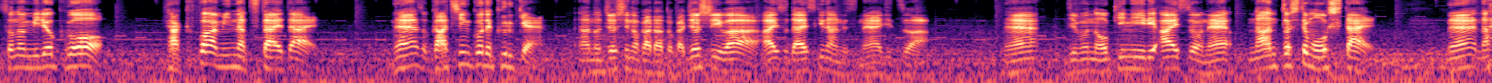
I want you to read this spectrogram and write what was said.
その魅力を100%みんな伝えたい。ね、そガチンコで来るけん。あの女子の方とか、女子はアイス大好きなんですね、実は。ね。自分のお気に入りアイスをね、何としても押したい。ね、何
